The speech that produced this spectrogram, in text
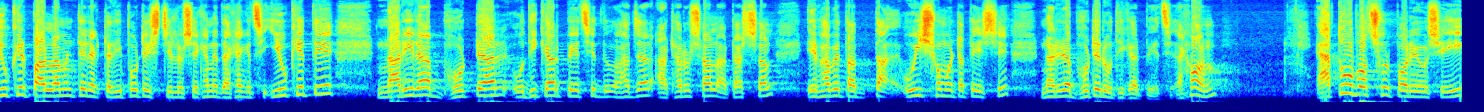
ইউকের পার্লামেন্টের একটা রিপোর্ট এসেছিল, সেখানে দেখা গেছে ইউকেতে নারীরা ভোটার অধিকার পেয়েছে দু সাল, আঠাশ সাল, এভাবে তার ওই সময়টাতে এসে নারীরা ভোটের অধিকার পেয়েছে। এখন এত বছর পরেও সেই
